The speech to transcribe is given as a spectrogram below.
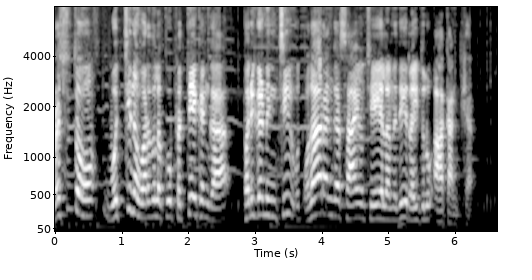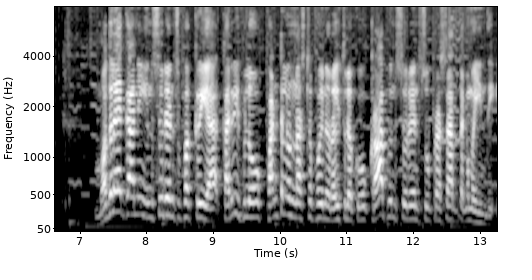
ప్రస్తుతం వచ్చిన వరదలకు ప్రత్యేకంగా పరిగణించి ఉదారంగా సాయం చేయాలన్నది రైతులు ఆకాంక్ష. మొదలే కానీ ఇన్సూరెన్స్ ప్రక్రియ ఖరీఫ్లో పంటలు నష్టపోయిన రైతులకు క్రాప్ ఇన్సూరెన్స్ ప్రశ్నార్థకమైంది.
